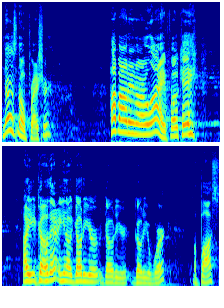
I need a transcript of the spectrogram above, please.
There's no pressure. How about in our life, okay? Are you go there, you know, go to your go to your go to your work, a boss.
